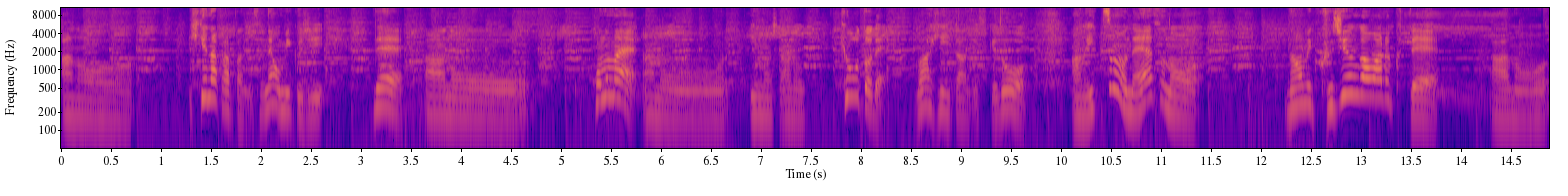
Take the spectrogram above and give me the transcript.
あの引けなかったんですよねおみくじ。であのこの前あの言いましたあの京都では引いたんですけどあのいつもねその直美苦順が悪くてあの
